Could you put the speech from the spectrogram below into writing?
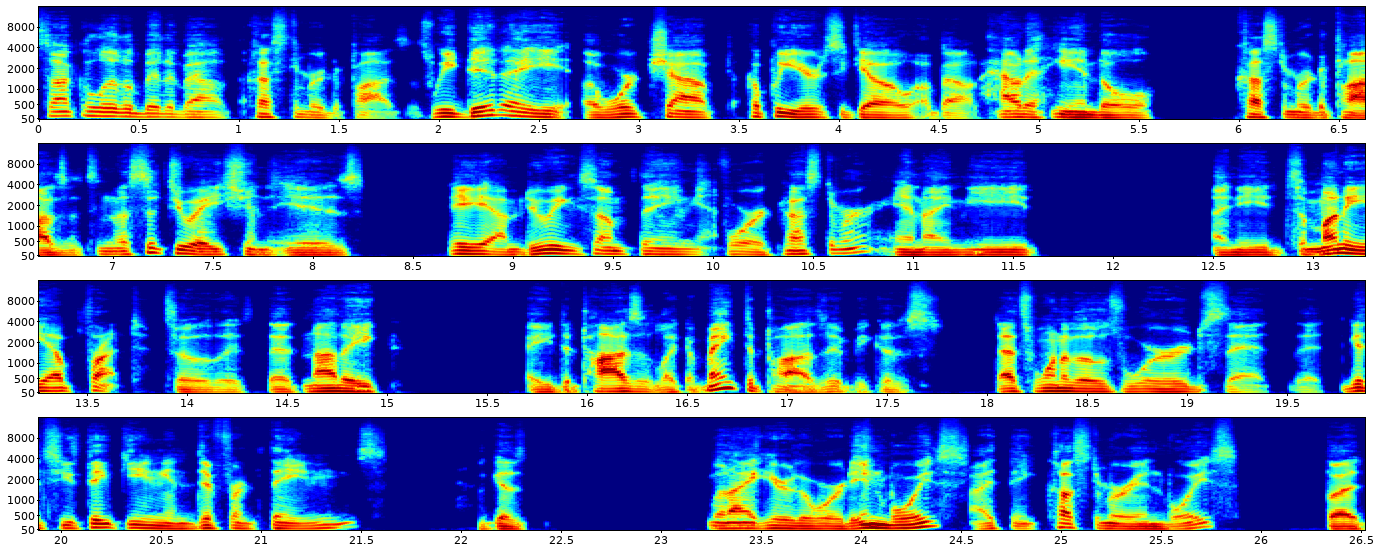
talk a little bit about customer deposits. We did a, a workshop a couple years ago about how to handle customer deposits. And the situation is, hey, I'm doing something for a customer and I need I need some money up front. So that, that not a a deposit like a bank deposit, because that's one of those words that that gets you thinking in different things. Because when I hear the word invoice, I think customer invoice but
